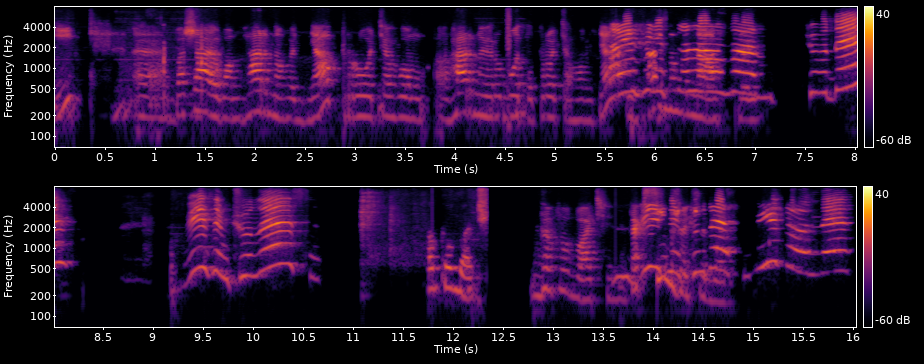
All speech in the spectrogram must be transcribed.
і е, бажаю вам гарного дня протягом гарної роботи протягом дня А і я гарного сказала настрою. вам чудес, вісім чудес, До побачення. До побачення. Так всім же вісім чудес. чудес відео не,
